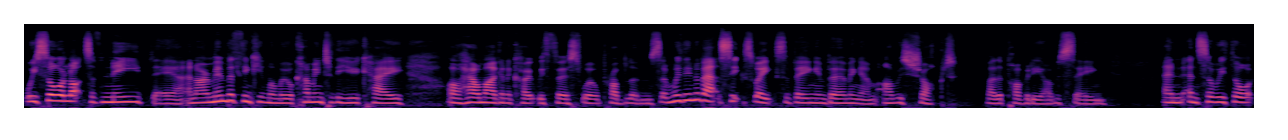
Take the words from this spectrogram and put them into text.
we saw lots of need there. And I remember thinking when we were coming to the UK, oh, how am I going to cope with first world problems? And within about six weeks of being in Birmingham, I was shocked by the poverty I was seeing. And, and so we thought,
